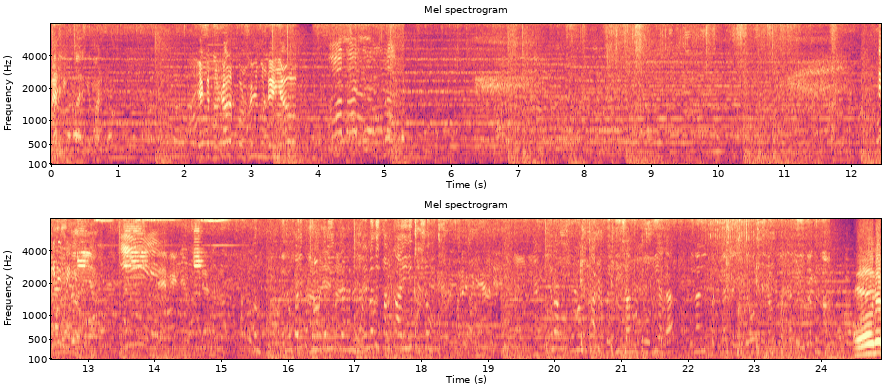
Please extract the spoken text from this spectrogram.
ਭਰ ਕੇ ਮਰ ਗਿਆ ਇੱਕ ਦੂਜਾ ਤਾਂ ਪੁਲਿਸ ਦੇ ਮੁੰਡੇ ਸੀ ਆ। ਉਹ ਮੈਨੂੰ ਕੋਈ ਪਛਾਣ ਕਰੀ ਜਾਣਾ ਨਹੀਂ ਇਹਨਾਂ ਦੀ ਕਣਕ ਆਈ ਹੀ ਪਿੱਛੋਂ। ਇਹਨਾਂ ਨੂੰ ਉਹਨਾਂ ਨੂੰ ਘੱਟ ਪੈਂਦੀ ਸਾਨੂੰ ਜੋ ਵੀ ਹੈਗਾ ਇਹਨਾਂ ਦੀ ਬੱਚਿਆਂ ਲਈ ਦਿਓ ਇਹਨਾਂ ਨੂੰ ਕਣਕ ਦੇ ਦਿਓ ਕਿ ਨਾ ਇਹ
